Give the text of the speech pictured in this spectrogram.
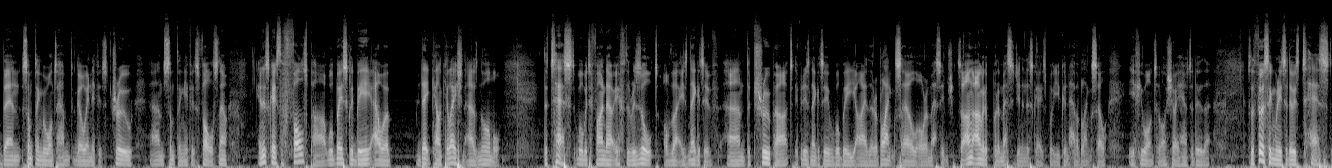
then something we want to have to go in if it's true, and something if it's false. Now in this case the false part will basically be our date calculation as normal. The test will be to find out if the result of that is negative and the true part, if it is negative, will be either a blank cell or a message. So I'm, I'm going to put a message in in this case, but you can have a blank cell if you want to, and I'll show you how to do that. So the first thing we need to do is test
